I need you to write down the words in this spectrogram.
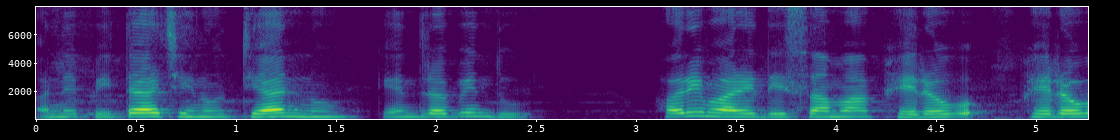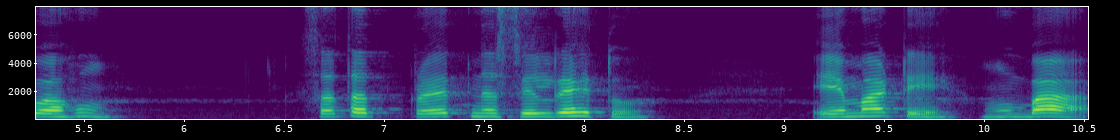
અને પિતાજીનું ધ્યાનનું કેન્દ્રબિંદુ ફરી મારી દિશામાં ફેરવ, ફેરવવા હું સતત પ્રયત્નશીલ રહેતો. એ માટે હું બા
